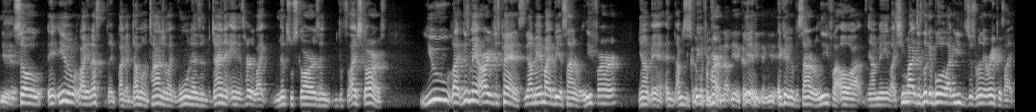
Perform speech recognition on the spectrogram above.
Yeah, So e- even like and that's like like a double entendre, like wound as in vagina, and it's her like mental scars and life scars. You like this man already just passed. You know what I mean? It might be a sign of relief for her. You know what I mean? And I'm just speaking from her. Up. Yeah, it could Yeah. have anything. Yeah, It could be a sign of relief, like, oh, I, you know what I mean? Like she might just look at Bull like he's just really a rapist, like,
